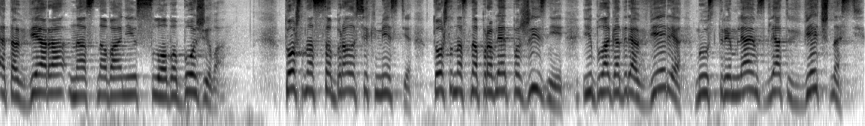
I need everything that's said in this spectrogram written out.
это вера на основании Слова Божьего – то, что нас собрало всех вместе, то, что нас направляет по жизни. И благодаря вере мы устремляем взгляд в вечность.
